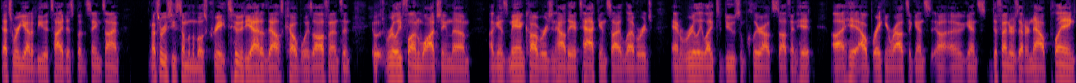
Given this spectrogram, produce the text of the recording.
that's where you got to be the tightest. But at the same time, that's where you see some of the most creativity out of the Dallas Cowboys offense. And it was really fun watching them against man coverage and how they attack inside leverage and really like to do some clear out stuff and hit uh, hit out breaking routes against uh, against defenders that are now playing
